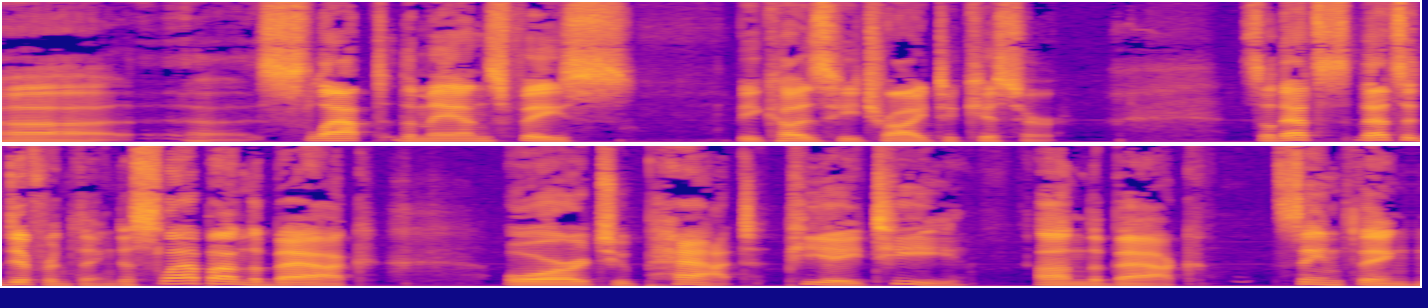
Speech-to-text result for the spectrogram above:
uh, uh, slapped the man's face because he tried to kiss her. So that's that's a different thing. To slap on the back or to pat, P A T, on the back, same thing,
